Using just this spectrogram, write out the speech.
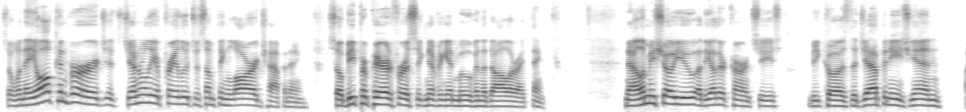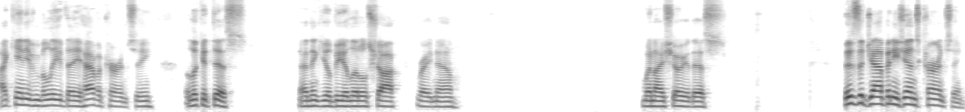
So when they all converge, it's generally a prelude to something large happening. So be prepared for a significant move in the dollar, I think. Now, let me show you uh, the other currencies because the Japanese yen, I can't even believe they have a currency. Look at this. I think you'll be a little shocked right now when I show you this. This is the Japanese yen's currency.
